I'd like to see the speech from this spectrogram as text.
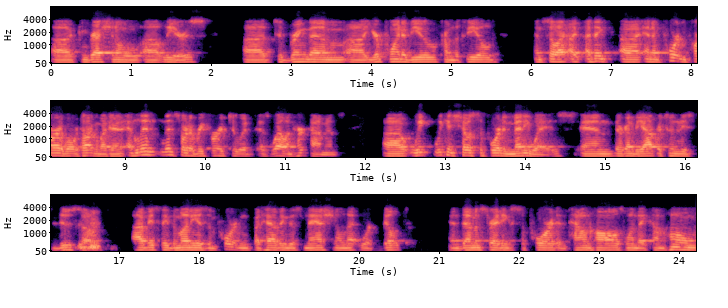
uh, congressional uh, leaders uh, to bring them uh, your point of view from the field. And so I, I think uh, an important part of what we're talking about here, and Lynn, Lynn sort of referred to it as well in her comments, uh, we, we can show support in many ways, and there are going to be opportunities to do so. Obviously, the money is important, but having this national network built and demonstrating support in town halls when they come home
